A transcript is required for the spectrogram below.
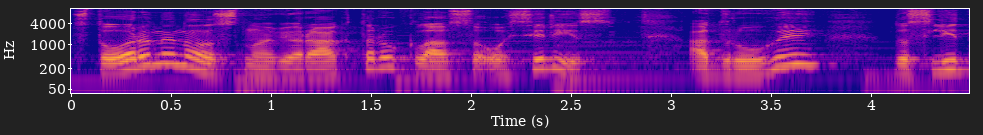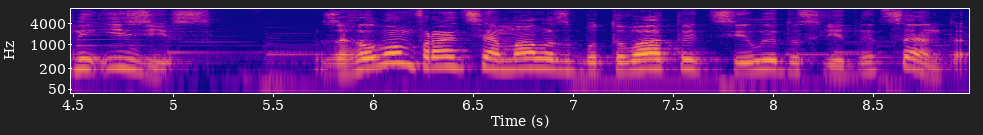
створений на основі реактору класу Осіріс, а другий дослідний Ізіс. Загалом Франція мала збудувати цілий дослідний центр,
